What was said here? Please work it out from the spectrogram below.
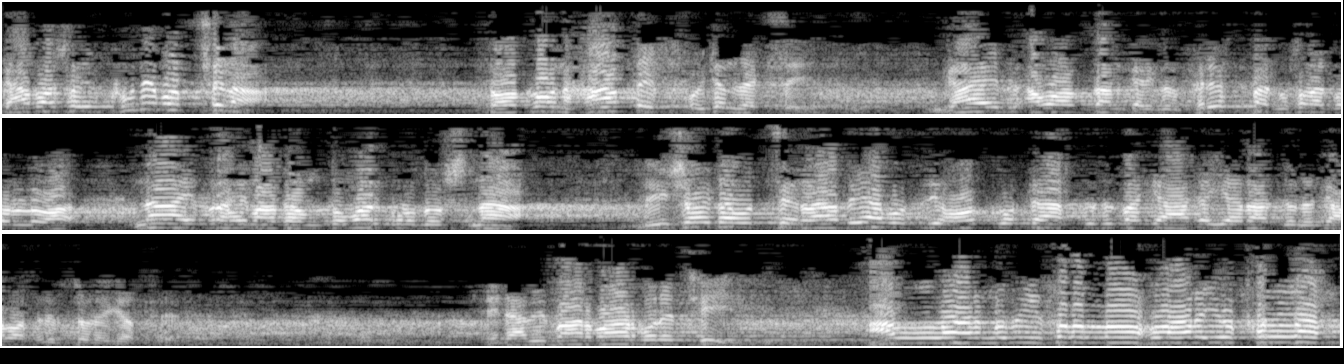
কাবা শরীফ খুঁজে পাচ্ছে না। তখন হাতে ওইখানে দেখছে। গায়েব আওয়াজ দানকারী ফেরেস্তা ঘোষণা করল, না, ইব্রাহিম আদম, তোমার কোনো দোষ না। বিষয়টা হচ্ছে রাবেয়া বস্তি হজ করতে আসতেছে, তাকে আগাইয়া রাত জন্য কাবা শরীফ চলে গেছে। এটা আমি বারবার বলেছি। আল্লাহর নবী সাল্লাম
